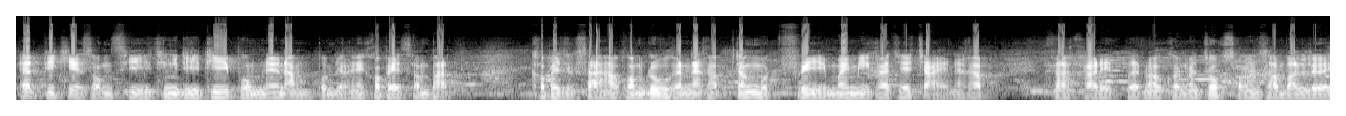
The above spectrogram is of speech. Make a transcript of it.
แอดพีเคสองสี่ทิ้งดีที่ผมแนะนำผมอยากให้เข้าไปสัมผัส เข้าไปศึกษาหาความรู้กันนะครับ ทั้งหมดฟรีไม่มีค่าใช้จ่ายนะครับ ราคาเรทเปิดมาก่อนวันโชคสองวันสามวันเลย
